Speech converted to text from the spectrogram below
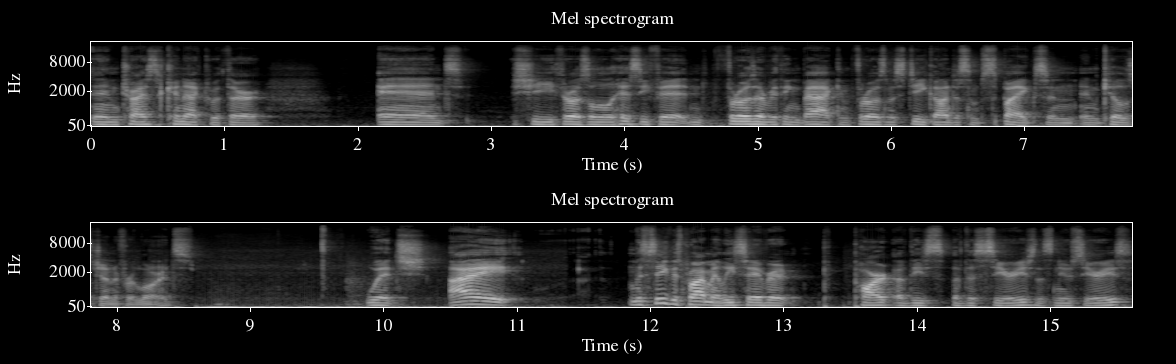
and tries to connect with her, and she throws a little hissy fit and throws everything back and throws Mystique onto some spikes and, and kills Jennifer Lawrence. Which I Mystique was probably my least favorite part of these of this series, this new series.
